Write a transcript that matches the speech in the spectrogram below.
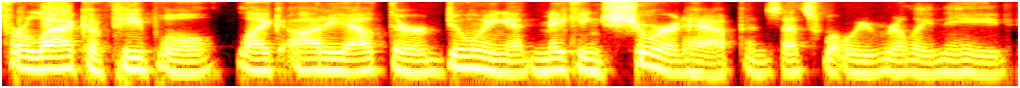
for lack of people like Ady out there doing it, making sure it happens. That's what we really need.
